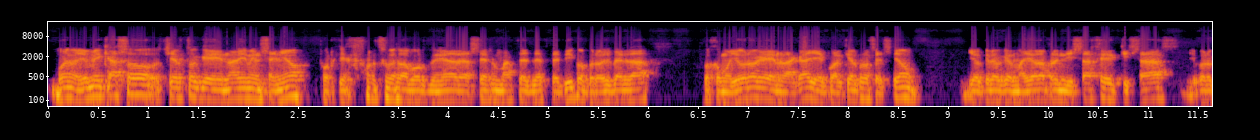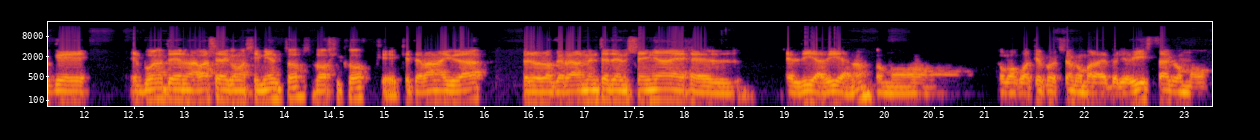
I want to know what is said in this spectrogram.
Bueno, yo en mi caso, cierto que nadie me enseñó, porque no tuve la oportunidad de hacer un máster de este tipo, pero es verdad pues como yo creo que en la calle, en cualquier profesión, yo creo que el mayor aprendizaje quizás, yo creo que es bueno tener una base de conocimientos lógicos que, te van a ayudar, pero lo que realmente te enseña es el, día a día, ¿no? Como, como cualquier profesión, como la de periodista, como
